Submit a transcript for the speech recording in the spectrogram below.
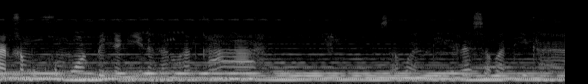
าศขมุกขมวเป็นอย่างนี้นะคะทุกท่านค่ะ สวัสดีและสวัสดีค่ะ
